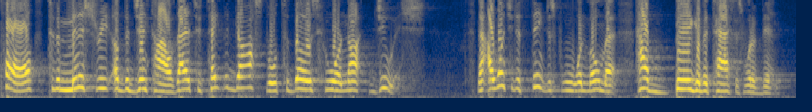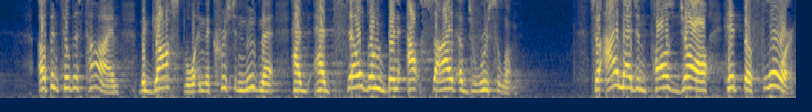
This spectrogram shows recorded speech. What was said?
Paul to the ministry of the Gentiles. That is to take the gospel to those who are not Jewish. Now, I want you to think just for one moment how big of a task this would have been. Up until this time, the gospel and the Christian movement had, had seldom been outside of Jerusalem. So I imagine Paul's jaw hit the floor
